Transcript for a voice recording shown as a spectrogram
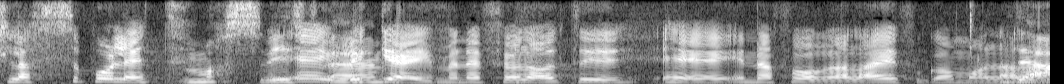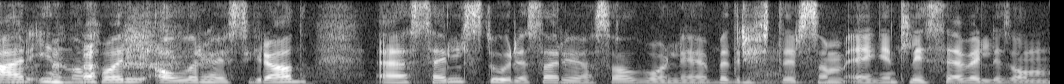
klasse på litt? Massevis. Det er jo litt eh, gøy, men jeg føler alltid jeg er innafor, eller jeg er for gammel. Eller? Det er innafor i aller høyeste grad. Eh, selv store, seriøse, alvorlige bedrifter som egentlig ser veldig sånn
